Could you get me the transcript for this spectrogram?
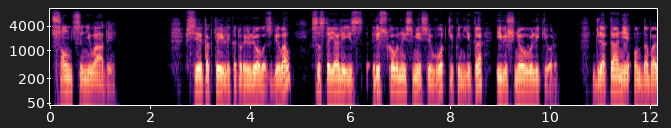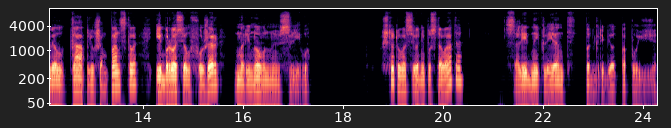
Солнце Невады. Все коктейли, которые Лева сбивал, состояли из рискованной смеси водки, коньяка и вишневого ликера. Для Тани он добавил каплю шампанского и бросил в фужер маринованную сливу. — Что-то у вас сегодня пустовато? Солидный клиент подгребет попозже.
